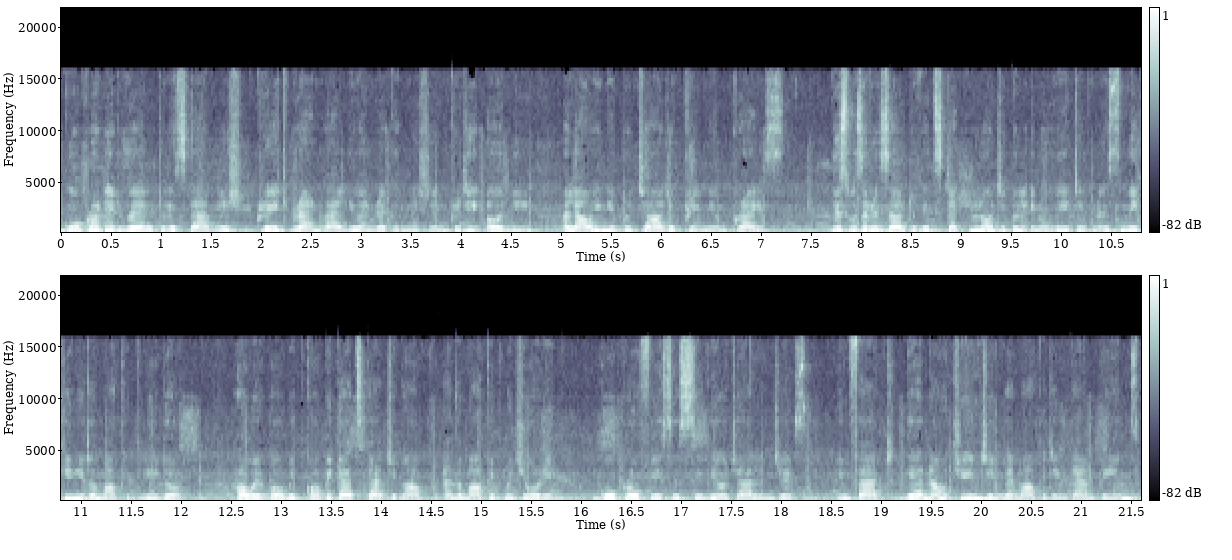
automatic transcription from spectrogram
GoPro did well to establish great brand value and recognition pretty early, allowing it to charge a premium price. This was a result of its technological innovativeness, making it a market leader. However, with copycats catching up and the market maturing, GoPro faces severe challenges. In fact, they are now changing their marketing campaigns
